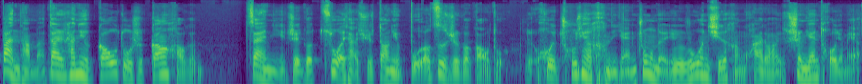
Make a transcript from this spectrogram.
绊他们，但是他那个高度是刚好在你这个坐下去到你脖子这个高度，会出现很严重的，就是如果你骑得很快的话，瞬间头就没了。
